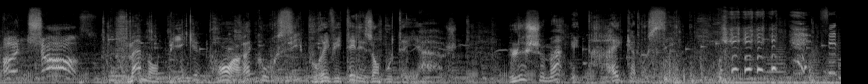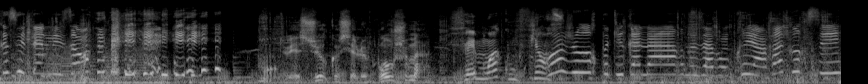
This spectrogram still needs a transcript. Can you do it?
Bonne chance Maman Pig prend un raccourci pour éviter les embouteillages. Le chemin est très cabossé. C'est que c'est amusant. Tu es sûr que c'est le bon chemin? Fais-moi confiance. Bonjour petit canard. Nous avons pris un raccourci.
